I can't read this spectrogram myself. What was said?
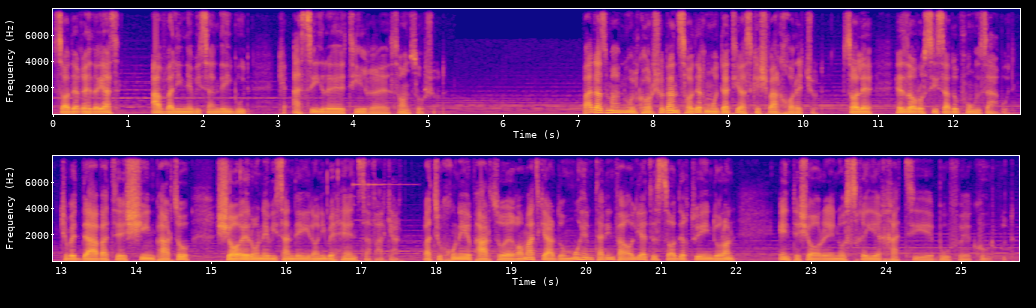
صادق هدایت اولین نویسنده بود که اسیر تیغ سانسور شد. بعد از ممنوع کار شدن صادق مدتی از کشور خارج شد. سال 1315 بود که به دعوت شین پرتو شاعر و نویسنده ایرانی به هند سفر کرد. و تو خونه پرتو اقامت کرد و مهمترین فعالیت صادق توی این دوران انتشار نسخه خطی بوف کور بود.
